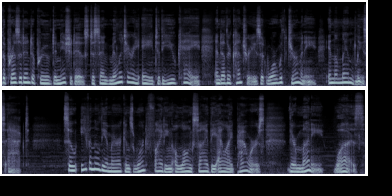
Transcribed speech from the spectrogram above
The president approved initiatives to send military aid to the UK and other countries at war with Germany in the Lend Lease Act. So even though the Americans weren't fighting alongside the Allied powers, their money was.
